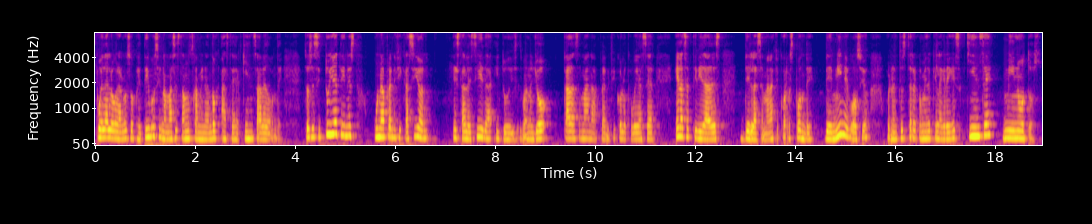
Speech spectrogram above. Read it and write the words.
pueda lograr los objetivos y nomás estamos caminando hasta quién sabe dónde. Entonces, si tú ya tienes una planificación establecida y tú dices, bueno, yo cada semana planifico lo que voy a hacer en las actividades de la semana que corresponde de mi negocio, bueno, entonces te recomiendo que le agregues 15 minutos.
